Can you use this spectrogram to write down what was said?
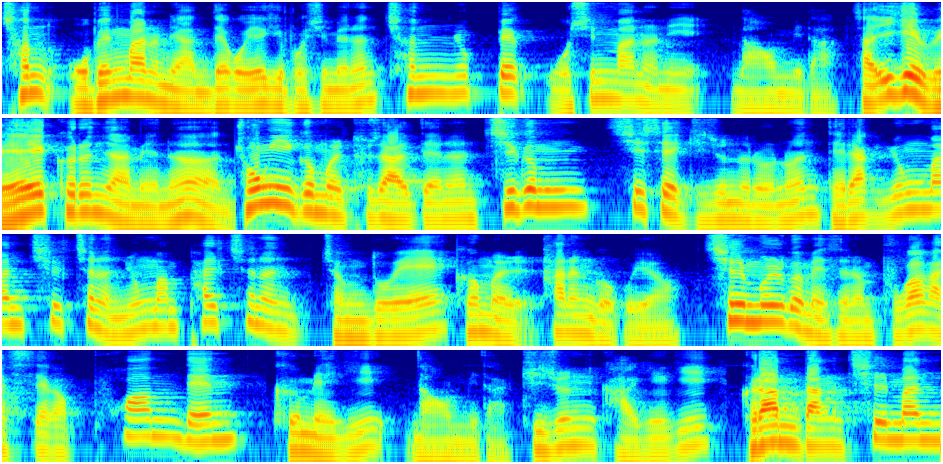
1,500만 원이 안 되고 여기 보시면은 1,650만 원이 나옵니다. 자, 이게 왜 그러냐면은 종이금을 투자할 때는 지금 시세 기준으로는 대략 6만 7천 원, 6만 8천 원 정도의 금을 사는 거고요. 실물금에서는 부가가치세가 포함된 금액이 나옵니다. 기준 가격이 그람당 7만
